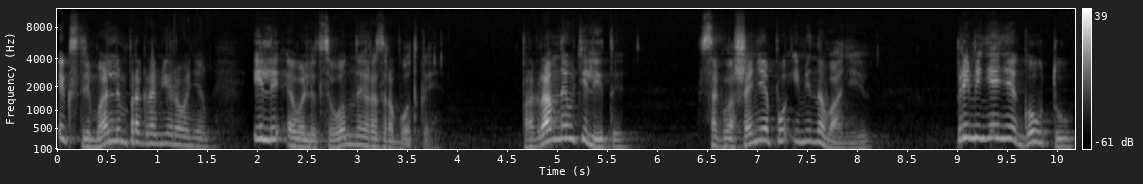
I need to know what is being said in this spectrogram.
экстремальным программированием или эволюционной разработкой, программные утилиты, соглашение по именованию, применение GoTo,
